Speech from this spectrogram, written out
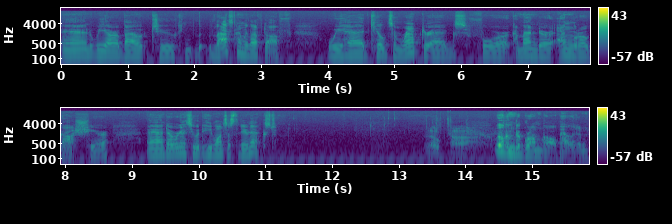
And we are about to, last time we left off, we had killed some raptor eggs for Commander Aggro'gosh here. And uh, we're going to see what he wants us to do next. Welcome to Grom'gol, Paladin.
